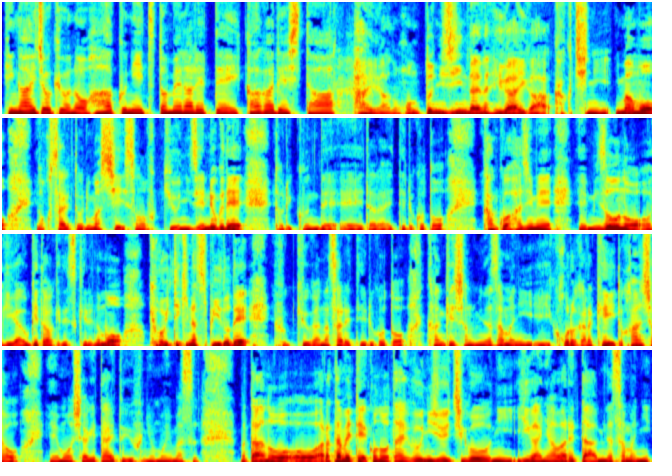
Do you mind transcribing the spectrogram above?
被害状況の把握に努められていかがでした？はいあの本当に甚大な被害が各地に今も残されておりますしその復旧に全力で取り組んでいただいていること観光をはじめ未曾有の被害を受けたわけですけれども驚異的なスピードで復旧がなされていること関係者の皆様に心から敬意と感謝を申し上げたいというふうに思います。またあの改めてこの台風21号に被害に遭われた皆様に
